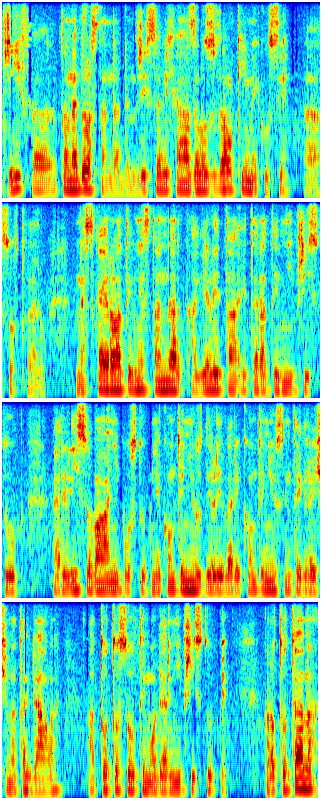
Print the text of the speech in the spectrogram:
Dřív eh, to nebyl standardem, dřív se vycházelo s velkými kusy eh, softwaru. Dneska je relativně standard agilita, iterativní přístup, releaseování postupně, continuous delivery, continuous integration a tak dále. A toto jsou ty moderní přístupy. Proto ten,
